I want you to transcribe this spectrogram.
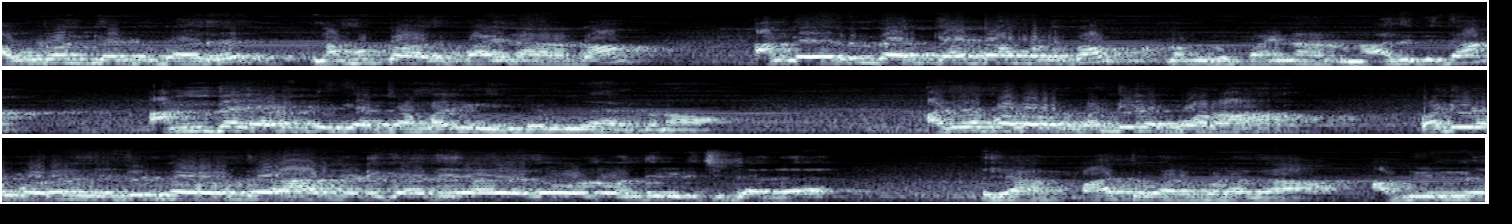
அவரும் கேட்டுப்பாரு நமக்கும் அது பயனா இருக்கும். அங்க இருந்த கேட்டவங்களுக்கும் நமக்கு பயனா இருக்கணும் அதுக்கு தான் அந்த இடத்துக்கு ஏற்ற மாதிரி நீ பொறுமையா இருக்கணும். அதே போல ஒரு வண்டியில போறோம் வண்டியில போகிற எதிர்க்க வந்து ஆரன் அடிக்காது ஏதோ ஒன்று வந்து இடிச்சிட்டாரு. ஐயா பார்த்து வரக்கூடாதா? அப்படின்னு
